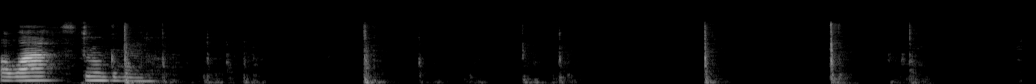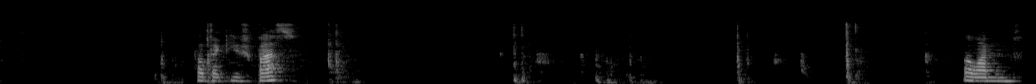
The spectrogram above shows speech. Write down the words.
olá strong mundo Falta aqui o espaço. Olá mundo.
